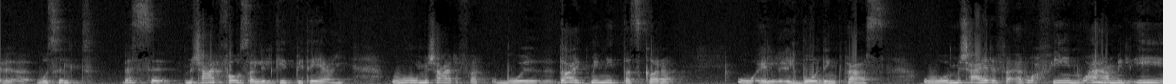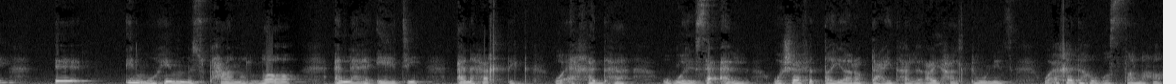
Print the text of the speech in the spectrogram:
آه وصلت. بس مش عارفة أوصل لل gate بتاعي ومش عارفة وضاعت مني التذكرة وال boarding pass ومش عارفة أروح فين وأعمل إيه. المهم سبحان الله قال لها إيه دي أنا هاخدك وأخدها وسأل وشاف الطيارة بتاعتها اللي رايحة لتونس وأخدها ووصلها.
